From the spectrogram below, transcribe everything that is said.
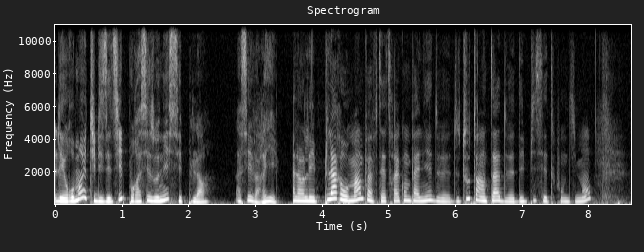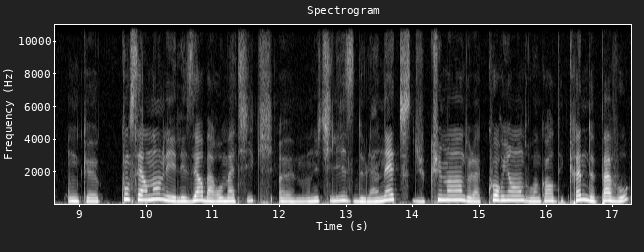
les Romains utilisaient-ils pour assaisonner ces plats assez variés? Alors, les plats romains peuvent être accompagnés de, tout un tas d'épices et de condiments. Donc, euh, Concernant les, herbes aromatiques, on utilise de la nette, du cumin, de la coriandre ou encore des graines de pavot.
